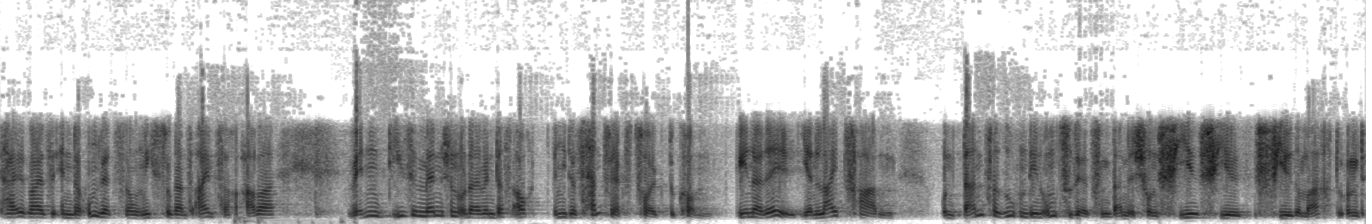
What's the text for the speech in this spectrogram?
teilweise in der Umsetzung nicht so ganz einfach. Aber wenn diese Menschen oder wenn das auch, wenn die das Handwerkszeug bekommen, generell ihren Leitfaden und dann versuchen, den umzusetzen, dann ist schon viel, viel, viel gemacht und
